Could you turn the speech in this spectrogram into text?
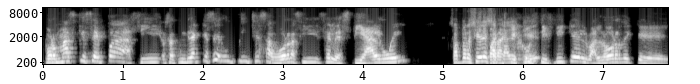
por más que sepa así, o sea, tendría que ser un pinche sabor así celestial, güey, O sea, pero si eres para acá que que- justifique el valor de que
